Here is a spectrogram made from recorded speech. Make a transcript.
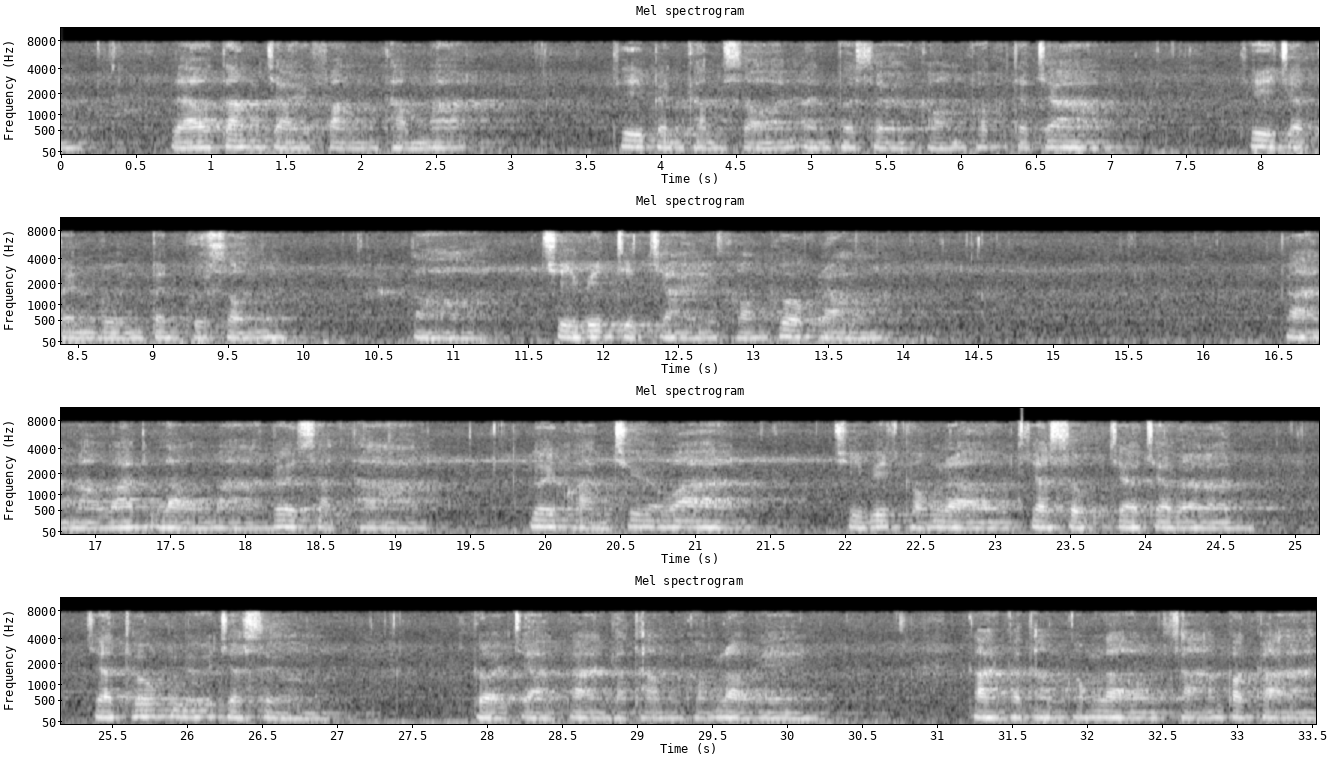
แล้วตั้งใจฟังธรรมะ ที่เป็นคำสอนอันประเสริฐของพระพุทธเจ้า ที่จะเป็นบุญเป็นกุศล ต่อชีวิตจิตใจของพวกเรา การมาวัดเรามาด้วยศรัทธา ด้วยความเชื่อว่าชีวิตของเราจะสุขจะเจริญ จะทุกข์หรือจะเสื่อม เกิดจากการกระทำของเราเอง การกระทำของเราสามประการ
